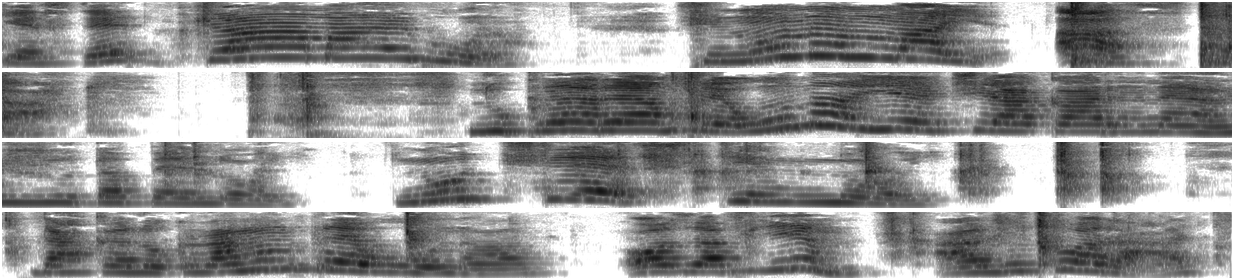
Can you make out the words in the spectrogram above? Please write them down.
este cea mai bună. Și nu numai asta. Lucrarea împreună e cea care ne ajută pe noi nu ce știm noi. Dacă lucrăm împreună, o să fim ajutorați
